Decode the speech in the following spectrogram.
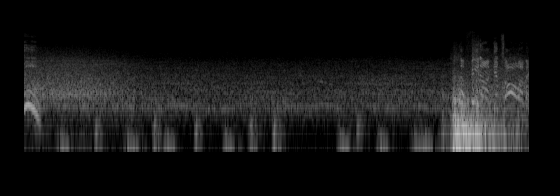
Ooh. The Phenom gets all of it.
